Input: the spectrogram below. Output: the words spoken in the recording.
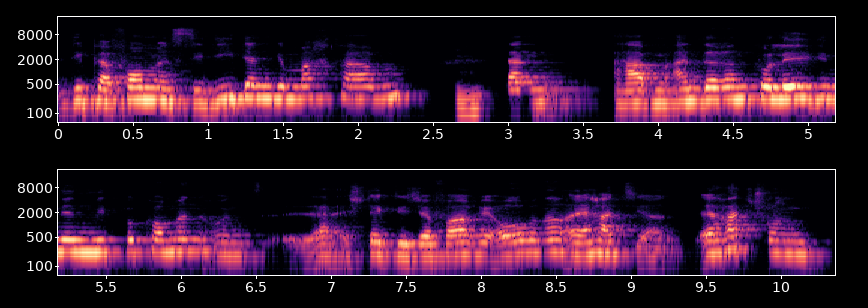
die Performance, die die dann gemacht haben. Mhm. Dann haben anderen Kolleginnen mitbekommen und da steckt die Jafari auch. Ne? Er hat ja, er hat schon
